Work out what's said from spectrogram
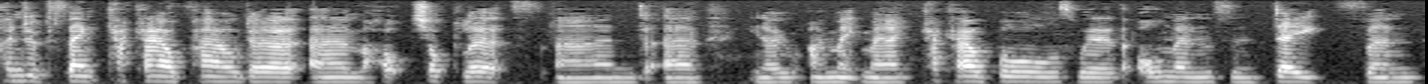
100% cacao powder, um, hot chocolates, and um, you know, I make my cacao balls with almonds and dates, and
